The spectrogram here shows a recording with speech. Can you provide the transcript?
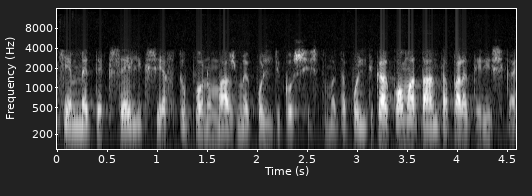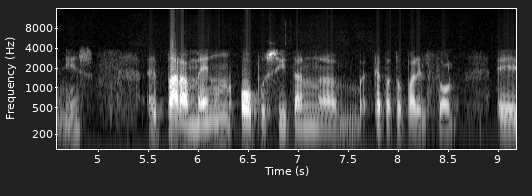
και μετεξέλιξη αυτού που ονομάζουμε πολιτικό σύστημα. Τα πολιτικά κόμματα, αν τα παρατηρήσει κανείς, παραμένουν όπως ήταν κατά το παρελθόν ε,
